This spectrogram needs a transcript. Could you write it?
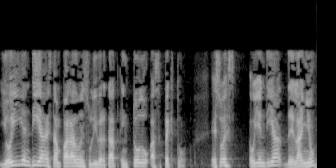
y hoy en día están parados en su libertad en todo aspecto. Eso es hoy en día del año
